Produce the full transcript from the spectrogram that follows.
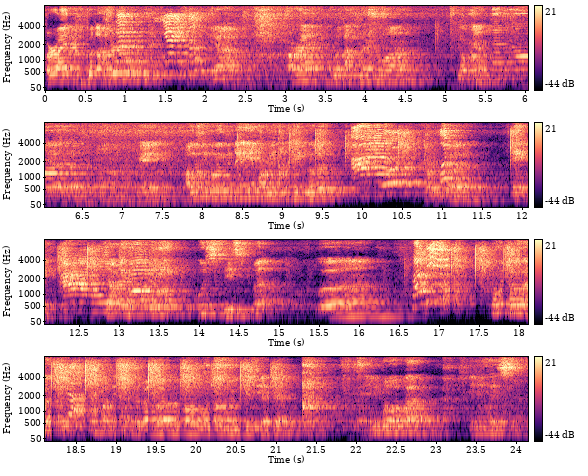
Alright, good afternoon. Ya. Alright, good afternoon everyone. Jawabnya? Ya, good afternoon. Okay. How is it going today? Are we today good? Very good. Okay. Siapa yang bawa ini? Who's this? Uh, kamu gambar? Iya. Tempat ya, bisa gambar pulau pulau Indonesia ya. Nah, ini pulau apa? In English.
